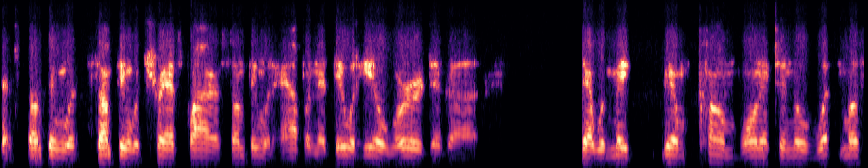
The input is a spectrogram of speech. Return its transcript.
That something would something would transpire, something would happen, that they would hear a word, dear God, that would make them come wanting to know what must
